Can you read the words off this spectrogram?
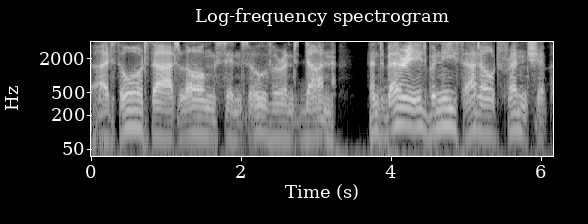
I'd thought that long since over and done, and buried beneath adult friendship.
